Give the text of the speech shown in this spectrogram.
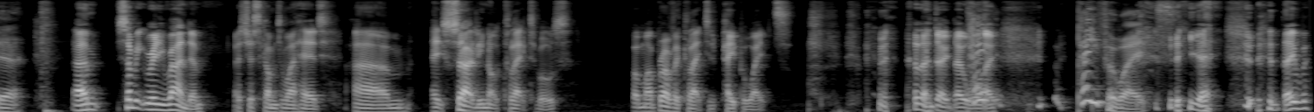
Yeah. Um, something really random has just come to my head. Um, it's certainly not collectibles, but my brother collected paperweights, and I don't know why. Paperweights. yeah, they were.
